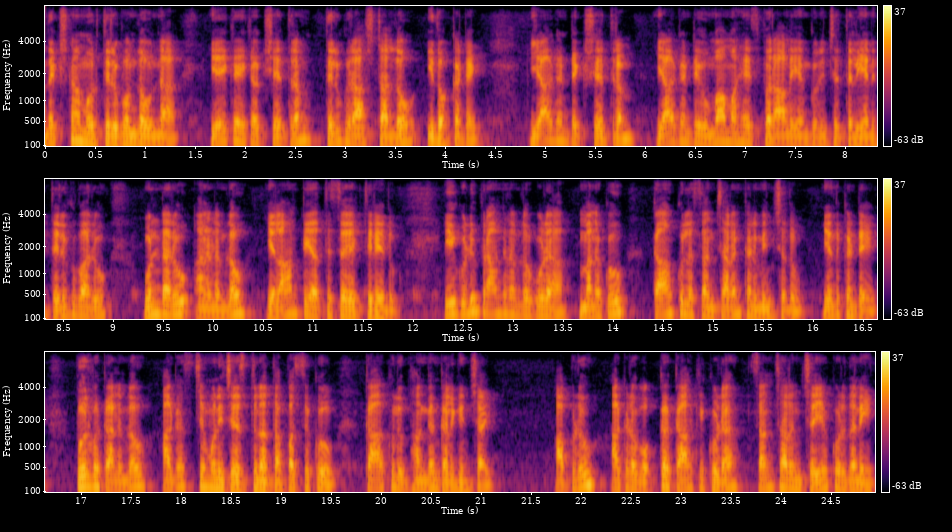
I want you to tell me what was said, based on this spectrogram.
దక్షిణామూర్తి రూపంలో ఉన్న ఏకైక క్షేత్రం తెలుగు రాష్ట్రాల్లో ఇదొక్కటే. యాగంటి క్షేత్రం యాగంటి ఉమామహేశ్వర ఆలయం గురించి తెలియని తెలుగువారు ఉండరు అనడంలో ఎలాంటి అతిశయోక్తి లేదు. ఈ గుడి ప్రాంగణంలో కూడా మనకు కాకుల సంచారం కనిపించదు. ఎందుకంటే పూర్వకాలంలో అగస్త్యముని చేస్తున్న తపస్సుకు కాకులు భంగం కలిగించాయి. అప్పుడు అక్కడ ఒక్క కాకి కూడా సంచారం చేయకూడదని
